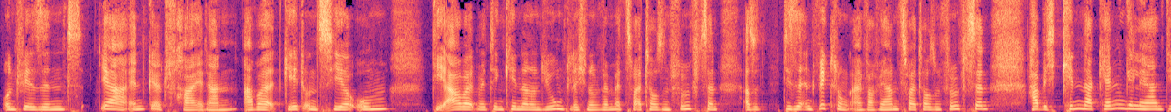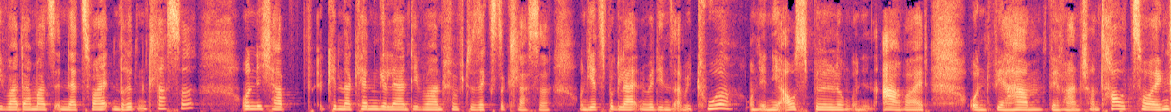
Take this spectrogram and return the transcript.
und wir sind ja entgeltfrei dann. Aber es geht uns hier um die Arbeit mit den Kindern und Jugendlichen. Und wenn wir 2015, also diese Entwicklung einfach, wir haben 2015, habe ich Kinder kennengelernt, die war damals in der zweiten, dritten Klasse. Und ich habe Kinder kennengelernt, die waren fünfte, sechste Klasse. Und jetzt begleiten wir die ins Abitur und in die Ausbildung und in Arbeit. Und wir haben, wir waren schon Trauzeugen.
